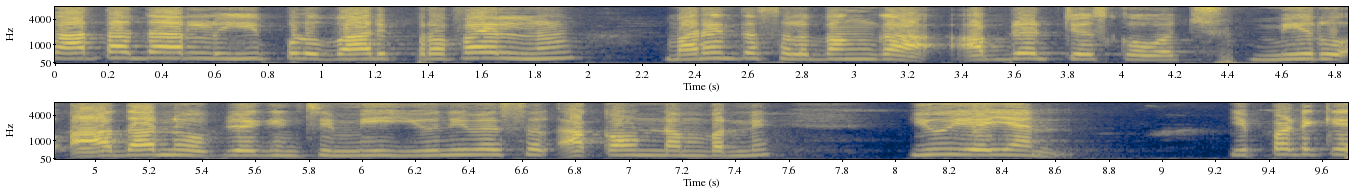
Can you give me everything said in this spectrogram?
ఖాతాదారులు ఇప్పుడు వారి ప్రొఫైల్ను మరింత సులభంగా అప్డేట్ చేసుకోవచ్చు. మీరు ఆధార్ని ఉపయోగించి మీ యూనివర్సల్ అకౌంట్ నంబర్ని యుఏఎన్ ఇప్పటికే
